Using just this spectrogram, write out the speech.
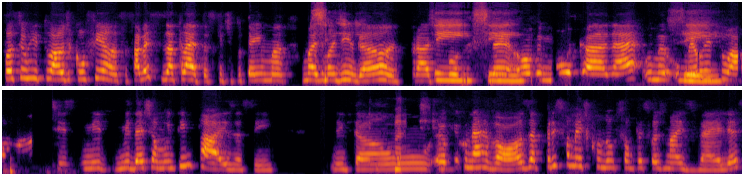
fosse um ritual de confiança. Sabe esses atletas que tipo tem uma uma mandinga antes para tipo né, ouvir música, né? O meu, o meu ritual antes me, me deixa muito em paz assim. Então, eu fico nervosa, principalmente quando são pessoas mais velhas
